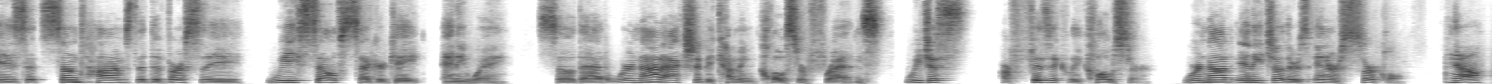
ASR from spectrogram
is that sometimes the diversity we self-segregate anyway so that we're not actually becoming closer friends. We just are physically closer. We're not in each other's inner circle. Now,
